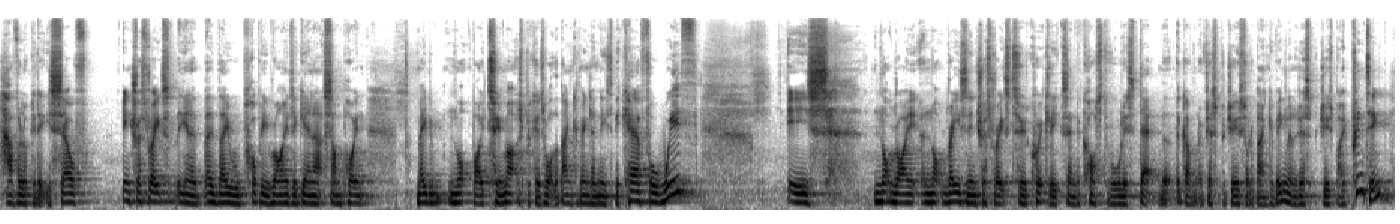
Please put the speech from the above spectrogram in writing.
Have a look at it yourself. Interest rates, you know, they, they will probably rise again at some point. Maybe not by too much, because what the Bank of England needs to be careful with is not right and not raising interest rates too quickly because then the cost of all this debt that the government have just produced or the Bank of England have just produced by printing,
